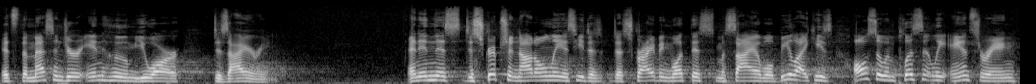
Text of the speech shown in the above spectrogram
it's the messenger in whom you are desiring. And in this description, not only is he de- describing what this Messiah will be like, he's also implicitly answering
